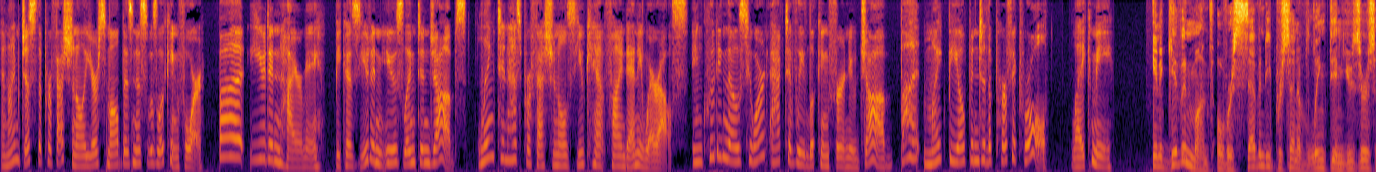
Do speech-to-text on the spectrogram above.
and I'm just the professional your small business was looking for. But you didn't hire me because you didn't use LinkedIn jobs. LinkedIn has professionals you can't find anywhere else, including those who aren't actively looking for a new job but might be open to the perfect role, like me. In a given month, over 70% of LinkedIn users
